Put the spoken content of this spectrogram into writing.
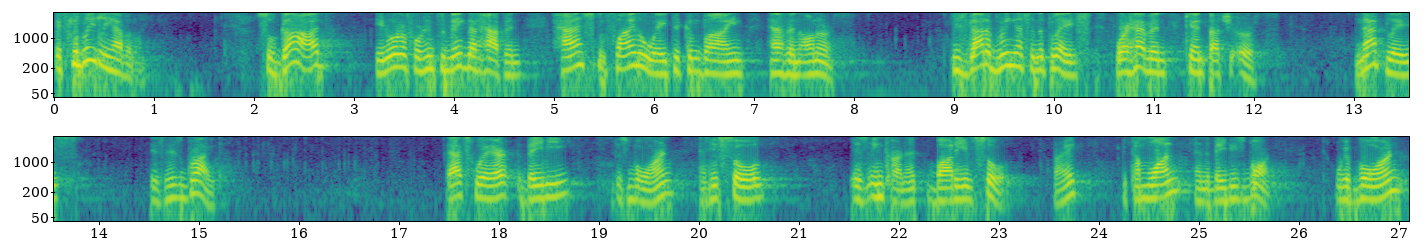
It's completely heavenly. So God, in order for Him to make that happen, has to find a way to combine heaven on earth. He's got to bring us in a place where heaven can touch earth. And that place is His bride. That's where a baby is born and his soul is incarnate, body and soul. Right? Become one and the baby is born. We're born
